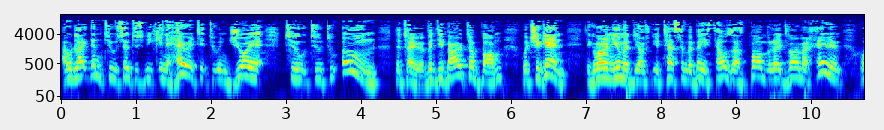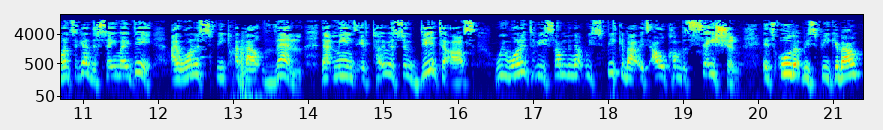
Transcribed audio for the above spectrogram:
I would like them to, so to speak, inherit it, to enjoy it, to, to, to own the Torah. The Dibarta Bom, which again, the Gemara in Yoma, your, your Testament base tells us, once again, the same idea. I want to speak about them. That means if Torah is so dear to us, we want it to be something that we speak about. It's our conversation. It's all that we speak about.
